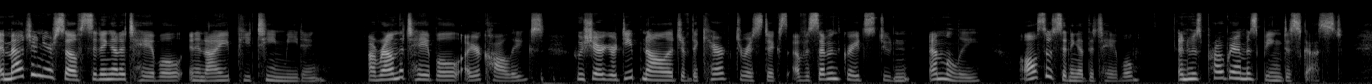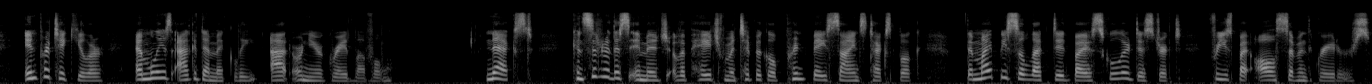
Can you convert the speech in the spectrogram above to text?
Imagine yourself sitting at a table in an IEP team meeting. Around the table are your colleagues who share your deep knowledge of the characteristics of a 7th grade student, Emily, also sitting at the table, and whose program is being discussed. In particular, Emily is academically at or near grade level. Next, consider this image of a page from a typical print-based science textbook that might be selected by a school or district for use by all 7th graders.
